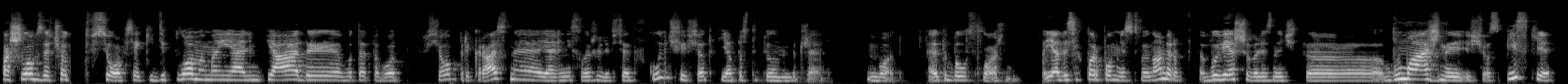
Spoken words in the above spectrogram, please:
пошло в зачет все, всякие дипломы мои, олимпиады, вот это вот все прекрасное. И они сложили все это в кучу, и все-таки я поступила на бюджет. Вот. Это было сложно. Я до сих пор помню свой номер. Вывешивали, значит, э, бумажные еще списки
